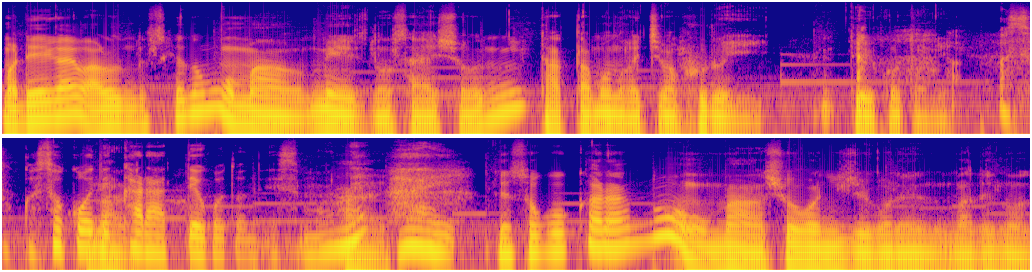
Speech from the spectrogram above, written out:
まあ、例外はあるんですけども、まあ、明治の最初に建ったものが一番古いっていうことにあそかそこでからっていうことですもんね。はい、はい、でそこからの、まあ、昭和25年までの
